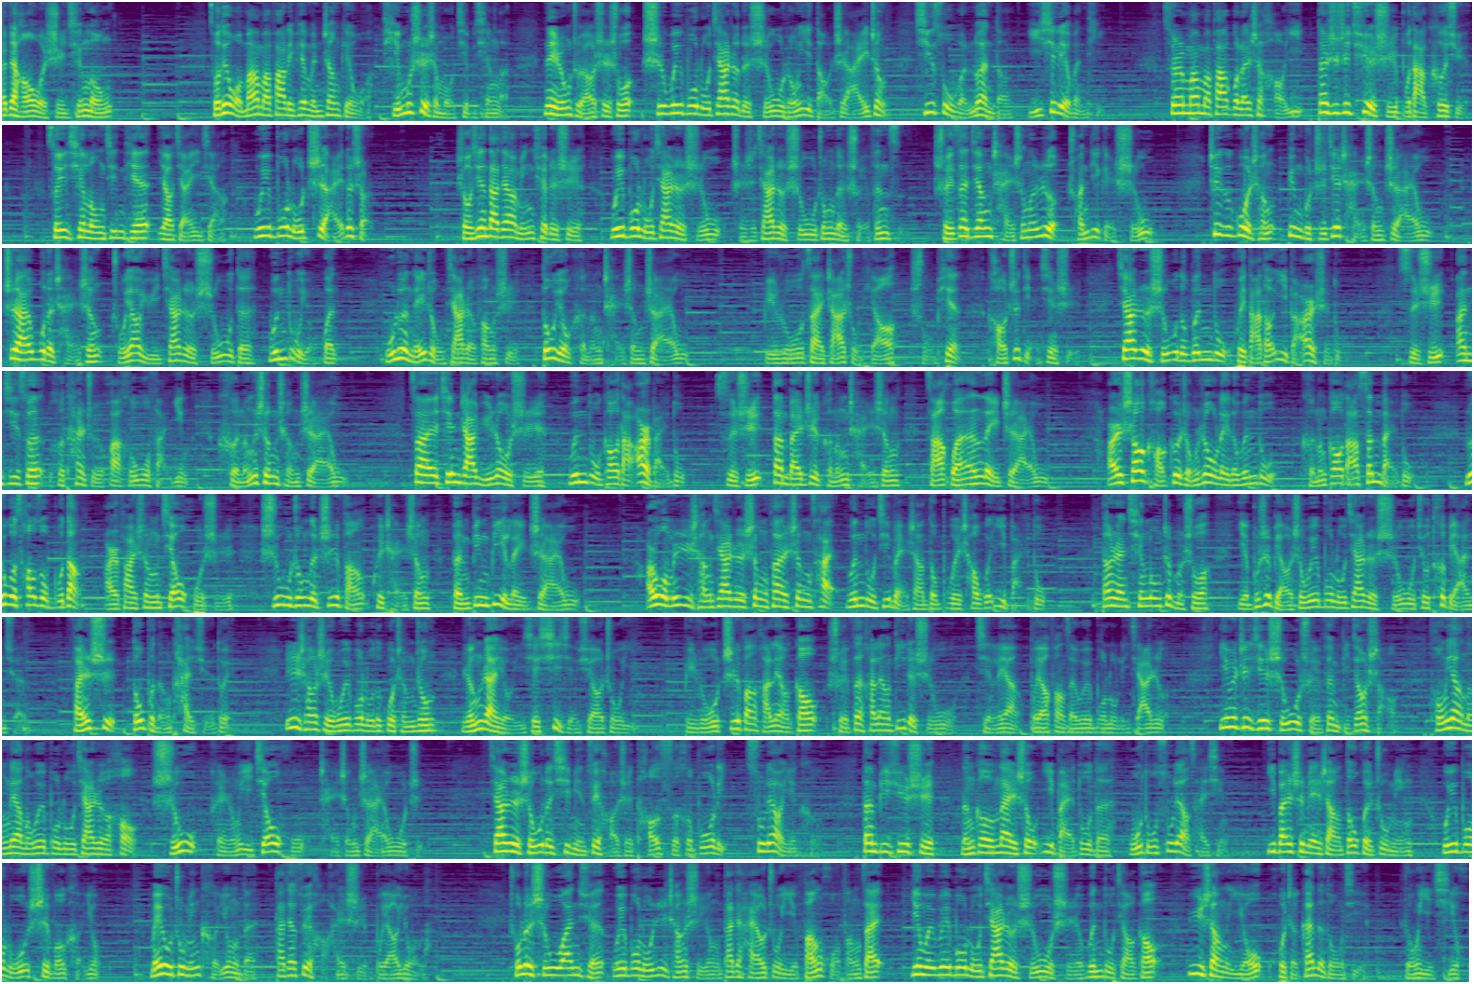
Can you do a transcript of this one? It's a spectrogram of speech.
大家好，我是青龙。昨天我妈妈发了一篇文章给我，题目是什么我记不清了。内容主要是说吃微波炉加热的食物容易导致癌症、激素紊乱等一系列问题。虽然妈妈发过来是好意，但是这确实不大科学。所以青龙今天要讲一讲微波炉致癌的事儿。首先，大家要明确的是，微波炉加热食物只是加热食物中的水分子，水在将产生的热传递给食物，这个过程并不直接产生致癌物。致癌物的产生主要与加热食物的温度有关，无论哪种加热方式都有可能产生致癌物。比如在炸薯条、薯片、烤制点心时，加热食物的温度会达到一百二十度，此时氨基酸和碳水化合物反应可能生成致癌物。在煎炸鱼肉时，温度高达二百度，此时蛋白质可能产生杂环胺类致癌物，而烧烤各种肉类的温度可能高达三百度。如果操作不当而发生焦糊时，食物中的脂肪会产生苯并芘类致癌物。而我们日常加热剩饭剩菜，温度基本上都不会超过一百度。当然，青龙这么说也不是表示微波炉加热食物就特别安全，凡事都不能太绝对。日常使用微波炉的过程中，仍然有一些细节需要注意，比如脂肪含量高、水分含量低的食物，尽量不要放在微波炉里加热，因为这些食物水分比较少。同样能量的微波炉加热后，食物很容易焦糊，产生致癌物质。加热食物的器皿最好是陶瓷和玻璃，塑料也可，但必须是能够耐受一百度的无毒塑料才行。一般市面上都会注明微波炉是否可用，没有注明可用的，大家最好还是不要用了。除了食物安全，微波炉日常使用，大家还要注意防火防灾，因为微波炉加热食物时温度较高，遇上油或者干的东西。容易起火。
